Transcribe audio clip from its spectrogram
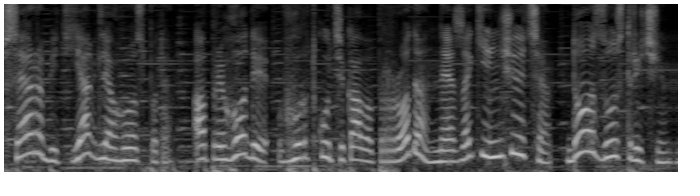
Все робіть як для Господа. А пригоди в гуртку Цікава природа не закінчуються. До зустрічі!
